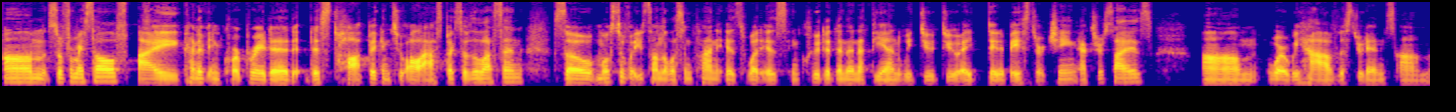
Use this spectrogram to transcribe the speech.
Um, so for myself, I kind of incorporated this topic into all aspects of the lesson. So most of what you saw in the lesson plan is what is included. And then at the end, we do do a database searching exercise um, where we have the students um,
